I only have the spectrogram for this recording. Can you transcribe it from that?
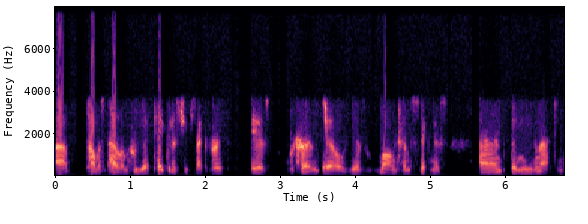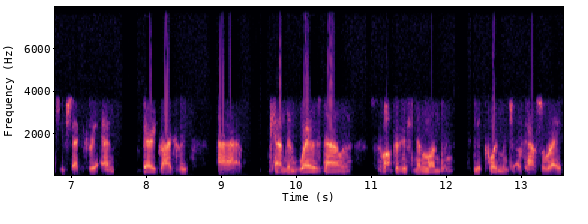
Uh, Thomas Pelham, who he had taken as chief secretary, is recurrently ill. He has long term sickness, and they need an acting chief secretary. And very gradually, uh, Camden wears down some opposition in London to the appointment of Castlereagh,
